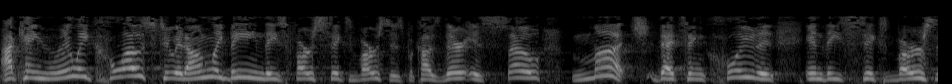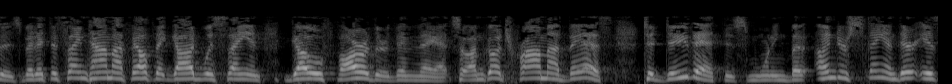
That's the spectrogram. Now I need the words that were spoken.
I came really close to it only being these first six verses because there is so much that's included in these six verses. But at the same time, I felt that God was saying, go farther than that. So I'm going to try my best to do that this morning. But understand, there is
